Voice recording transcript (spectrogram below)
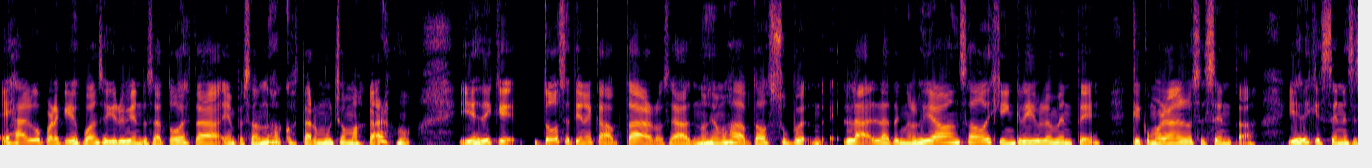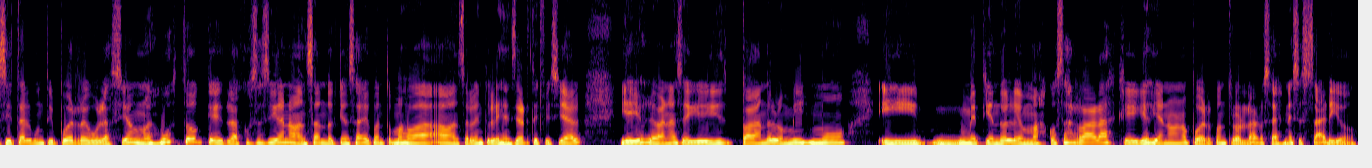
es algo para que ellos puedan seguir viviendo. O sea, todo está empezando a costar mucho más caro. Y es de que todo se tiene que adaptar. O sea, nos hemos adaptado súper... La, la, tecnología ha avanzado es que increíblemente, que como eran en los 60. Y es de que se necesita algún tipo de regulación. No es justo que las cosas sigan avanzando. ¿Quién sabe cuánto más va a avanzar la inteligencia artificial? Y ellos le van a seguir pagando lo mismo y metiéndole más cosas raras que ellos ya no van a poder controlar. O sea, es necesario.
